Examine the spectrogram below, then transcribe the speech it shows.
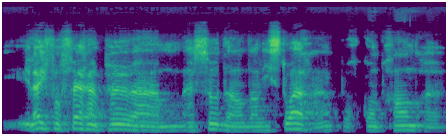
Et là, il faut faire un peu un, saut dans, l'histoire hein, pour comprendre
